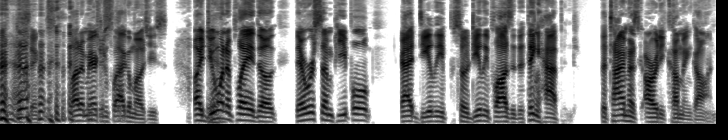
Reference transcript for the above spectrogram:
Interesting. A lot of American flag emojis. I do Yeah. want to play though. There were some people at Dealey. So Dealey Plaza, the thing happened. The time has already come and gone.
